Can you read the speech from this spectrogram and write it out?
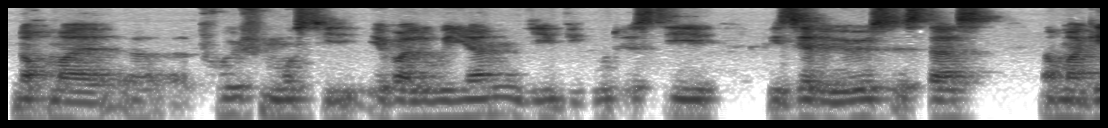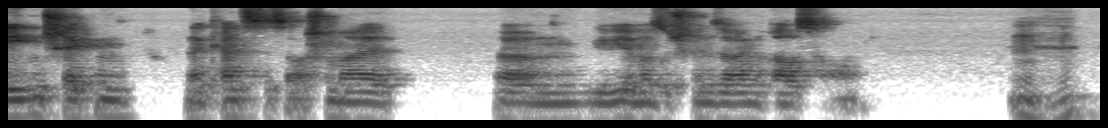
nochmal äh, prüfen, muss die evaluieren, wie, wie gut ist die, wie seriös ist das, nochmal gegenchecken und dann kannst du es auch schon mal, ähm, wie wir immer so schön sagen, raushauen. Mhm.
